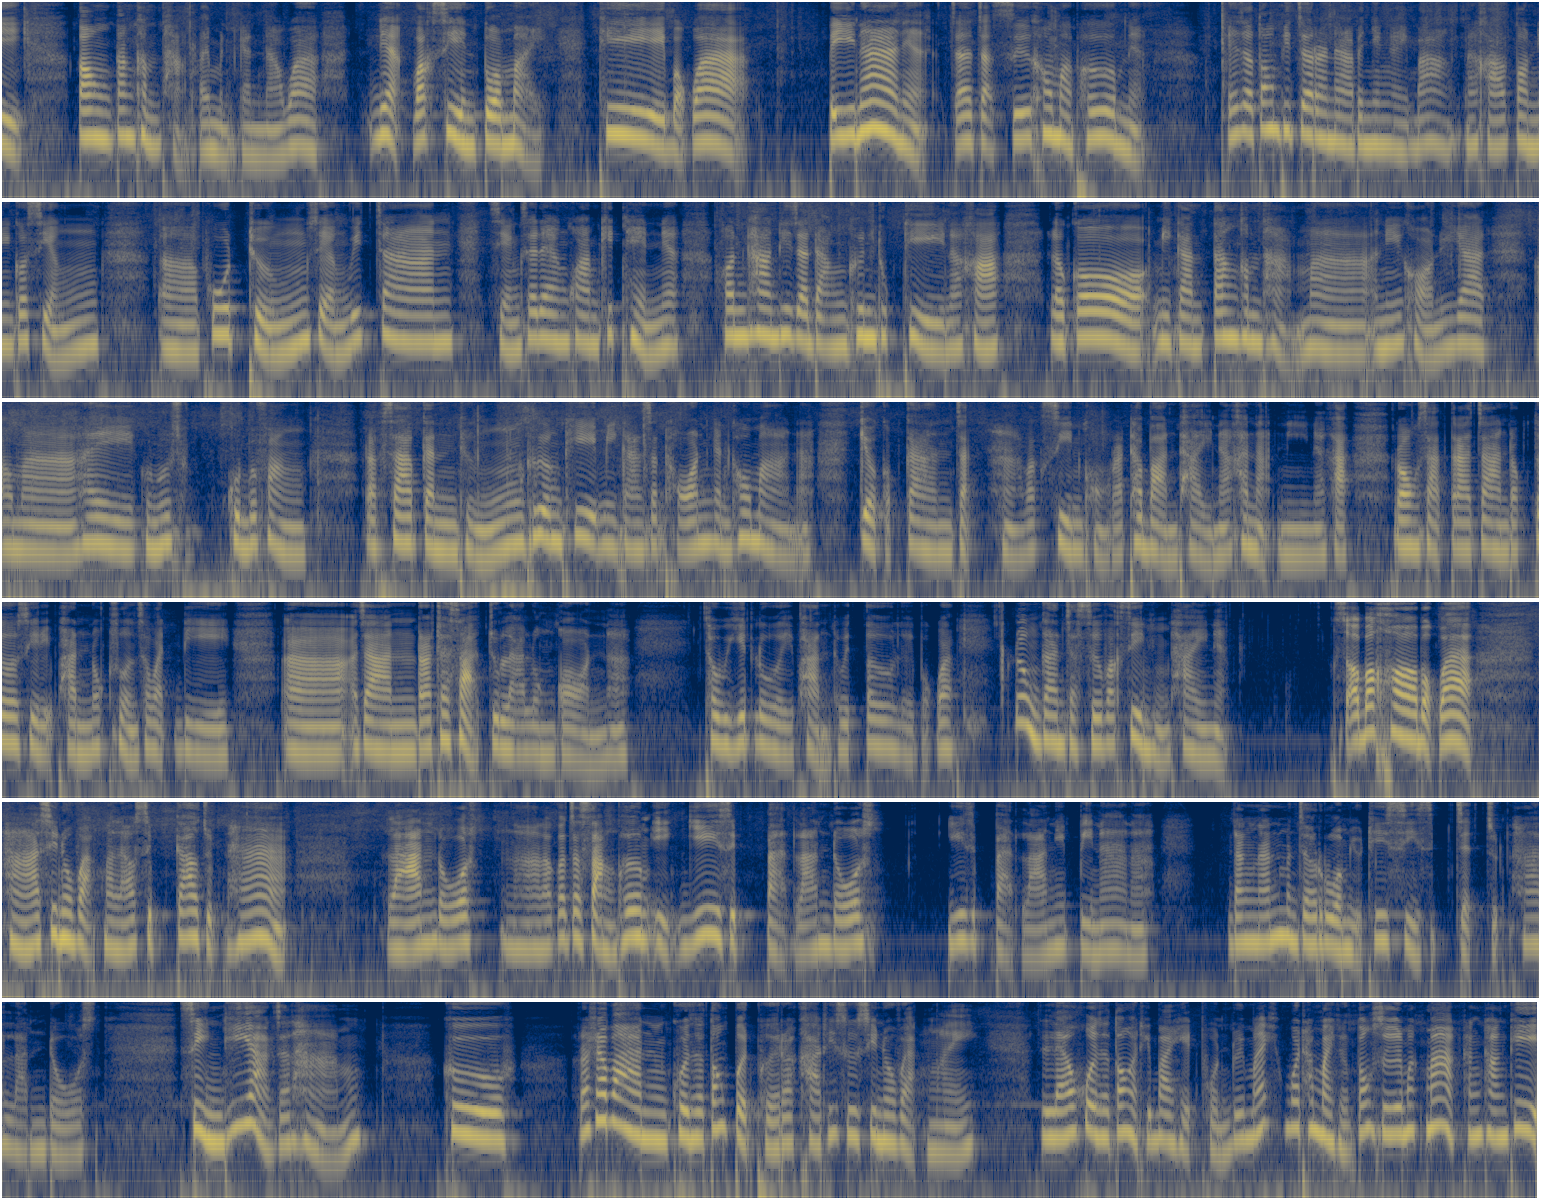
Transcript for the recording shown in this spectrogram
ต้องตั้งคำถามไปเหมือนกันนะว่าเนี่ยวัคซีนตัวใหม่ที่บอกว่าปีหน้าเนี่ยจะจัดซื้อเข้ามาเพิ่มเนี่ย เอ๊จะต้องพิจารณาเป็นยังไงบ้างนะคะ ตอนนี้ก็เสียงพูดถึงเสียงวิจารณ์ เสียงแสดงความคิดเห็นเนี่ยค่อนข้างที่จะดังขึ้นทุกทีนะคะ แล้วก็มีการตั้งคำถามมา อันนี้ขออนุญาตเอามาให้คุณผู้คุณผู้ฟัง รับทราบกันถึงเรื่องที่มีการสะท้อนกันเข้ามานะเกี่ยวกับการจัดหาวัคซีนของรัฐบาลไทยนะขณะนี้นะคะ รองศาสตราจารย์ ดรสิริพันธ์นกสวนสวัสดีอาอาจารย์รัฐศาสตร์จุฬาลงกรณ์นะทวีตเลยผ่านทวิตเตอร์เลยบอกว่าเรื่องของการจัดซื้อวัคซีนของไทยเนี่ยสบคบอกว่าหาซีโนแวคมาแล้ว 19.5 ล้านโดสนะแล้วก็จะสั่งเพิ่มอีก 28 ล้านโดส 28 ล้านนี่ปีหน้านะ ดังนั้นมันจะรวมอยู่ที่ 47.5 ล้านโดส สิ่งที่อยากจะถาม คือรัฐบาลควรจะต้องเปิดเผยราคาที่ซื้อซีโนแวคไหม แล้วควรจะต้องอธิบายเหตุผลด้วยไหม ว่าทำไมถึงต้องซื้อมาก ๆ ทั้งๆทที่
